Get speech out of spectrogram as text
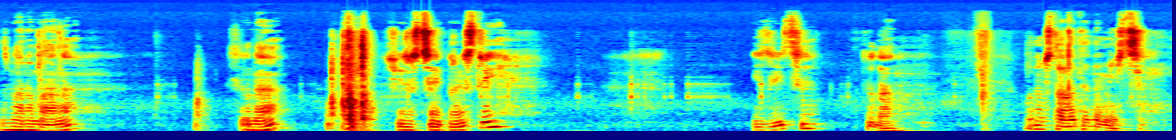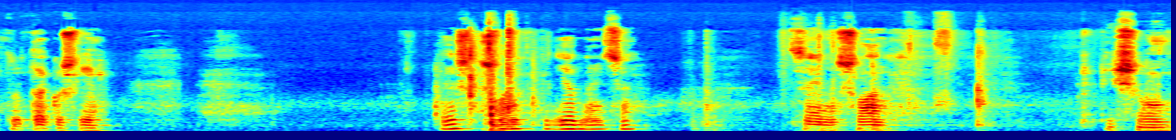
З барабана. Сюди. Через цей пристрій. І звідси туди. Будемо ставити на місце. Тут також є Теж шланг під'єднується. Цей шланг пішов.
